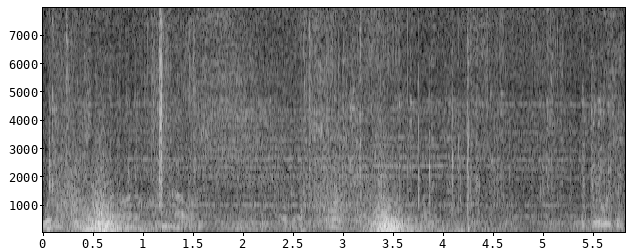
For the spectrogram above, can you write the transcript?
What do you think's going on up at the palace? All that smoke. If there was a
